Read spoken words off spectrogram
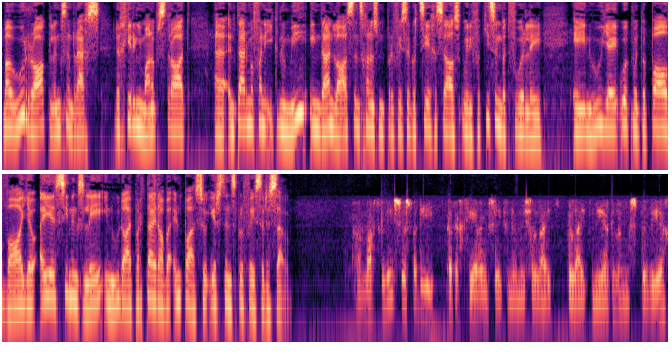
maar hoe raak links en regs regering die man op straat uh, in terme van die ekonomie en dan laastens gaan ons met professor Kotse gesels oor die verkiesing wat voorlê en hoe jy ook moet bepaal waar jou eie sienings lê en hoe daai party daarbey inpas so eerstens professor Sou. Uh, maar verlies soos wat die regering se ekonomiese beleid beleid meer links beweeg,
